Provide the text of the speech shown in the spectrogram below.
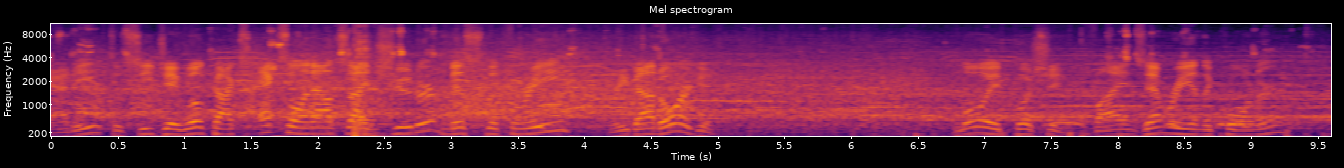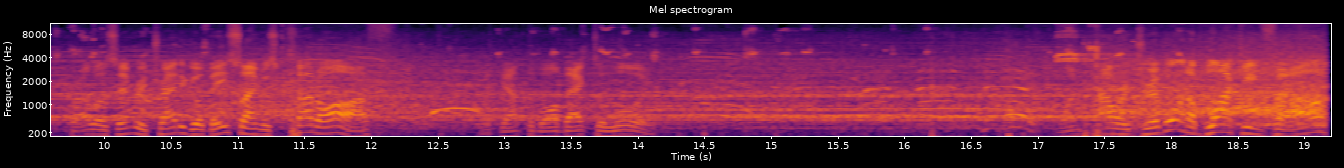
Gaddy to C.J. Wilcox, excellent outside shooter, missed the three. Rebound Oregon. Loyd pushing, finds Emory in the corner. Carlos Emory tried to go baseline, was cut off. But got the ball back to Loyd. One power dribble and a blocking foul.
